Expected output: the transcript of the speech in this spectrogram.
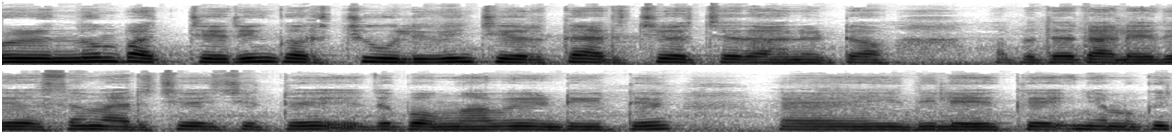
ഉഴുന്നും പച്ചരിയും കുറച്ച് ഉലുവയും ചേർത്ത് അരച്ച് വെച്ചതാണ് കേട്ടോ. അപ്പോൾ തലേ ദിവസം അരച്ച് വെച്ചിട്ട് ഇത് പൊങ്ങാൻ വേണ്ടിയിട്ട് ഇതിലേക്ക് നമുക്ക്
